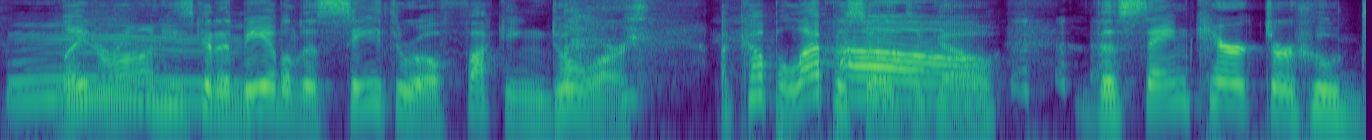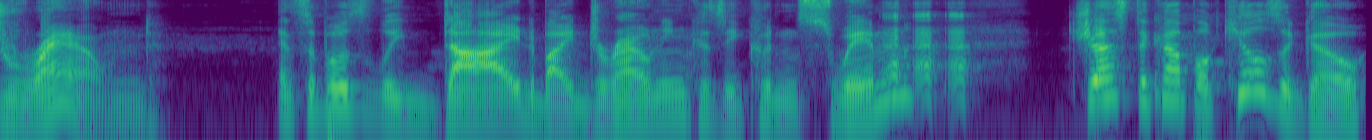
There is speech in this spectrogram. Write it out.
Hmm. Later on, he's going to be able to see through a fucking door. A couple episodes ago, oh. the same character who drowned and supposedly died by drowning because he couldn't swim just a couple kills ago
